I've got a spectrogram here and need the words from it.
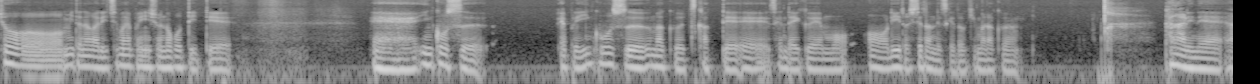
今日見た中で一番やっぱ印象に残っていて、えー、インコースやっぱりインコースうまく使って、えー、仙台育英もリードしてたんですけど木村君。かなりね、あ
